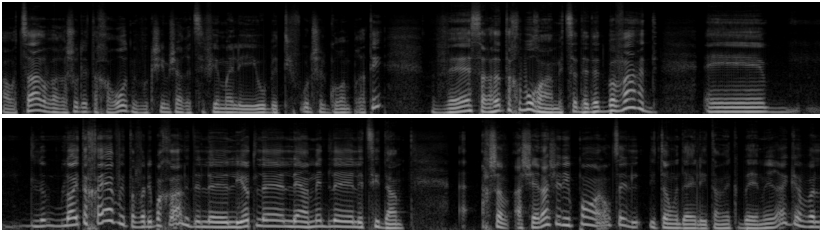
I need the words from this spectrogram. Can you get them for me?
האוצר והרשות לתחרות מבקשים שהרציפים האלה יהיו בתפעול של גורם פרטי, ושרת התחבורה מצדדת בוועד. לא הייתה חייבת, אבל היא בחרה להיות, להיעמד לצידם. עכשיו, השאלה שלי פה, אני לא רוצה יותר מדי להתעמק במירי רגע, אבל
